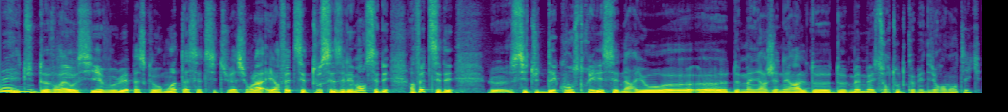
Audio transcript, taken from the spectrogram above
Ouais. Et tu devrais aussi évoluer parce qu'au moins tu as cette situation-là. Et en fait, c'est tous ces éléments. C'est des... En fait, c'est des. le- Si tu déconstruis les scénarios euh, euh, de manière générale, de, de même et surtout de comédie romantique,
